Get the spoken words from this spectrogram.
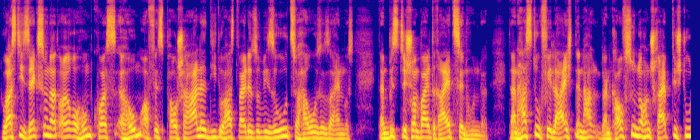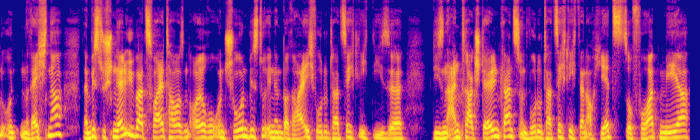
Du hast die 600 Euro äh, Homeoffice-Pauschale, die du hast, weil du sowieso zu Hause sein musst. Dann bist du schon bei 1300. Dann hast du vielleicht, einen, dann kaufst du noch einen Schreibtischstuhl und einen Rechner. Dann bist du schnell über 2000 Euro und schon bist du in einem Bereich, wo du tatsächlich diese diesen Antrag stellen kannst und wo du tatsächlich dann auch jetzt sofort mehr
